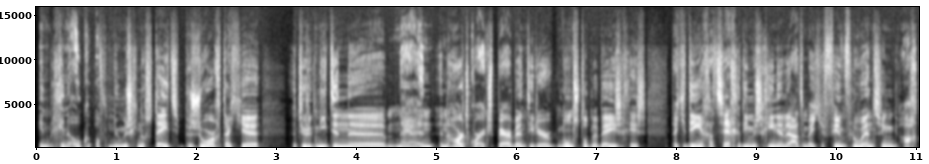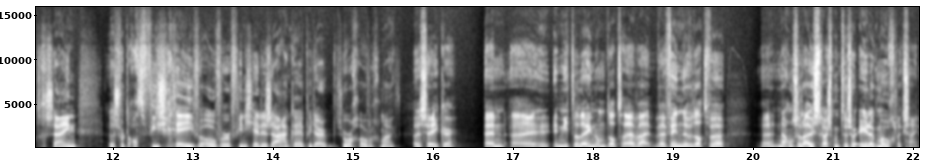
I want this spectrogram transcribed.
in het begin ook, of nu misschien nog steeds, bezorgd dat je natuurlijk niet een, uh, nou ja, een, een hardcore expert bent die er non-stop mee bezig is. Dat je dingen gaat zeggen die misschien inderdaad een beetje finfluencing-achtig zijn. Een soort advies geven over financiële zaken. Heb je daar zorgen over gemaakt? Uh, zeker. En uh, niet alleen omdat hè, wij, vinden dat we naar onze luisteraars moeten zo eerlijk mogelijk zijn.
